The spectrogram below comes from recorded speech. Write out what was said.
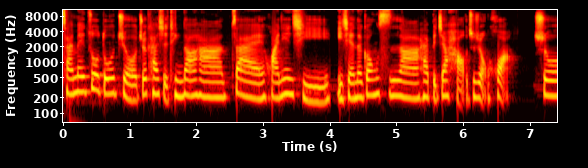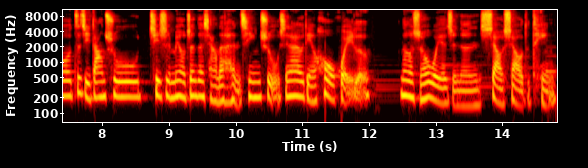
才没做多久，就开始听到他在怀念起以前的公司啊，还比较好这种话，说自己当初其实没有真的想得很清楚，现在有点后悔了。那个时候我也只能笑笑的听。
